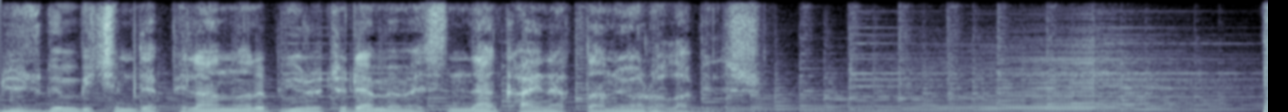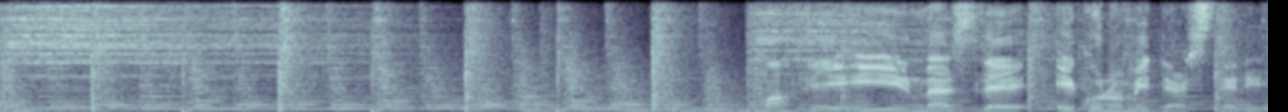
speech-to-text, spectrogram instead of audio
düzgün biçimde planlanıp yürütülememesinden kaynaklanıyor olabilir. Mahfiye İğilmez'le Ekonomi Dersleri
